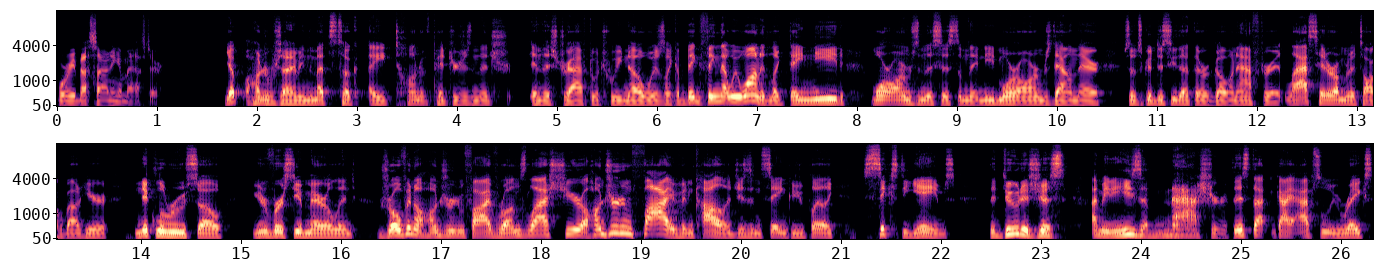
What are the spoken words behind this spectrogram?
worry about signing him after. Yep, 100%. I mean, the Mets took a ton of pitchers in this in this draft, which we know was like a big thing that we wanted. Like they need more arms in the system. They need more arms down there. So it's good to see that they're going after it. Last hitter I'm going to talk about here, Nick Lorusso, University of Maryland, drove in 105 runs last year. 105 in college is insane because you play like 60 games. The dude is just, I mean, he's a masher. This guy absolutely rakes.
